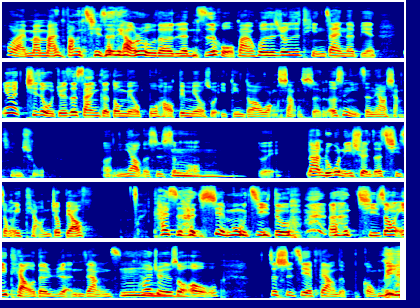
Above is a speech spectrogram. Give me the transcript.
后来慢慢放弃这条路的人资伙伴，或者就是停在那边。因为其实我觉得这三个都没有不好，并没有说一定都要往上升，而是你真的要想清楚，呃，你要的是什么。嗯、对，那如果你选择其中一条，你就不要开始很羡慕嫉妒 呃其中一条的人这样子，他会觉得说哦。这世界非常的不公平，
